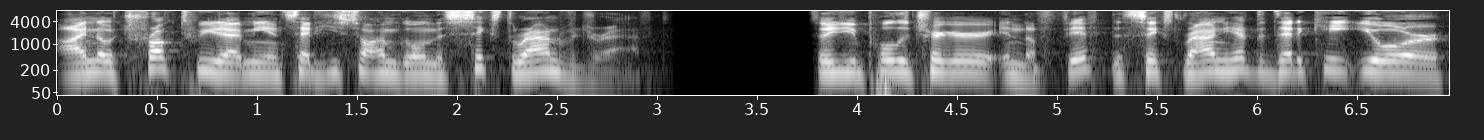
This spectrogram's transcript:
I know Truck tweeted at me and said he saw him go in the sixth round of a draft. So you pull the trigger in the fifth, the sixth round. You have to dedicate your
